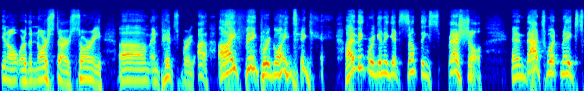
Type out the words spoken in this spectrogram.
you know, or the North Star, sorry, um, and Pittsburgh. I, I think we're going to get, I think we're going to get something special. And that's what makes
